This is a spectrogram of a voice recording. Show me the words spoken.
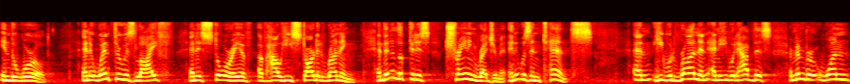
in the world. And it went through his life and his story of, of how he started running. And then it looked at his training regimen, and it was intense and he would run and, and he would have this. I remember one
